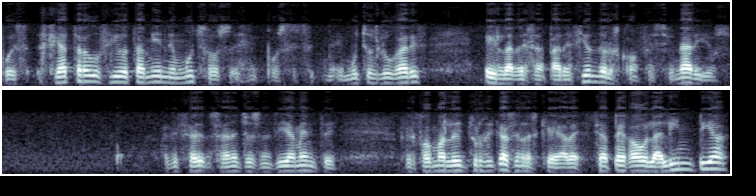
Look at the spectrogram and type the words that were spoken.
pues se ha traducido también en muchos, eh, pues, en muchos lugares en la desaparición de los confesionarios. A veces se han hecho sencillamente reformas litúrgicas en las que se ha pegado la limpia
